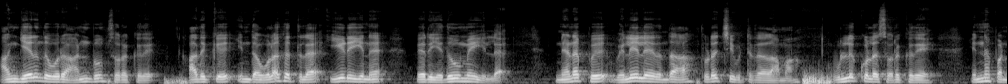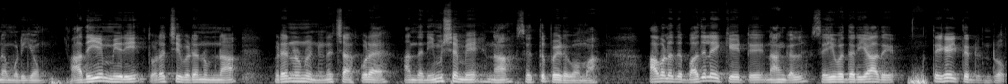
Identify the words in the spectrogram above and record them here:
அங்கேருந்து ஒரு அன்பும் சுரக்குது. அதுக்கு இந்த உலகத்தில் ஈடு வேறு எதுவுமே இல்லை. நினப்பு வெளியில இருந்தால் துடைச்சி விட்டுடலாமா? உள்ளுக்குள்ளே சொருக்குதே. என்ன பண்ண முடியும்? அதையும் மீறி துடைச்சி விடணும்னா விடணும்னு நினச்சா கூட அந்த நிமிஷமே நான் செத்து போயிடுவோமா? அவளது பதிலை கேட்டு நாங்கள் செய்வதறியாது திகைத்து நின்றோம்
